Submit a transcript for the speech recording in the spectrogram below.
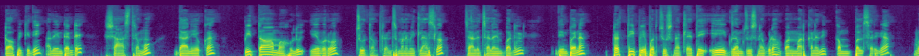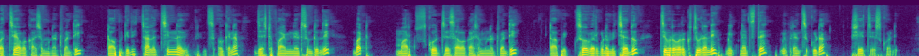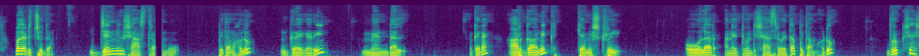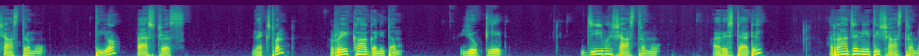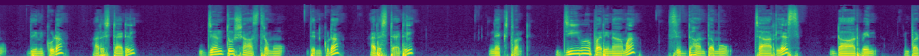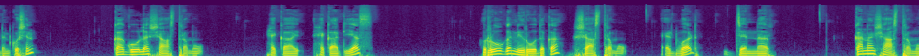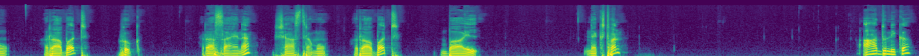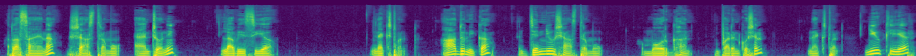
టాపిక్ ఇది. అదేంటంటే శాస్త్రము. దాని యొక్క పితామహులు ఎవరో చూద్దాం ఫ్రెండ్స్ మనం ఈ క్లాస్లో చాలా చాలా ఇంపార్టెంట్ దీనిపైన ప్రతి పేపర్ చూసినట్లయితే ఏ ఎగ్జామ్ చూసినా కూడా వన్ మార్క్ అనేది కంపల్సరిగా వచ్చే అవకాశం ఉన్నటువంటి టాపిక్ ఇది. చాలా చిన్నది ఫ్రెండ్స్. ఓకేనా? జస్ట్ ఫైవ్ మినిట్స్ ఉంటుంది. బట్ మార్క్స్ స్కోర్ చేసే అవకాశం ఉన్నటువంటి టాపిక్. సో ఎవరు కూడా మిచ్చాదు చివరి వరకు చూడండి. మీకు నచ్చితే మీ ఫ్రెండ్స్ కూడా షేర్ చేసుకోండి. మొదటి చూద్దాం. జన్యు శాస్త్రము. పితామహులు గ్రెగరీ మెండల్. ఓకేనా? Organic chemistry. ఓలర్ అనేటువంటి శాస్త్రవేత్త పితామహుడు. వృక్ష శాస్త్రము. థియో పాస్ట్రస్ నెక్స్ట్ వన్ రేఖాగణితం యూక్లిడ్ జీవశాస్త్రము అరిస్టాటిల్ రాజనీతి శాస్త్రము దీని కూడా అరిస్టాటిల్ జంతు శాస్త్రము దీని కూడా అరిస్టాటిల్ నెక్స్ట్ వన్ జీవ పరిణామ సిద్ధాంతము చార్లెస్ డార్విన్ ఇంపార్టెంట్ క్వశ్చన్ ఖగోళ శాస్త్రము హెకా హెకాటియస్ రోగ నిరోధక శాస్త్రము. Edward Jenner. కణశాస్త్రము. Robert Hooke. రసాయన శాస్త్రము. Robert Boyle. Next one. ఆధునిక రసాయన శాస్త్రము. Antoine Lavoisier. Next one. ఆధునిక జన్యు శాస్త్రము Morgan important question next one nuclear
